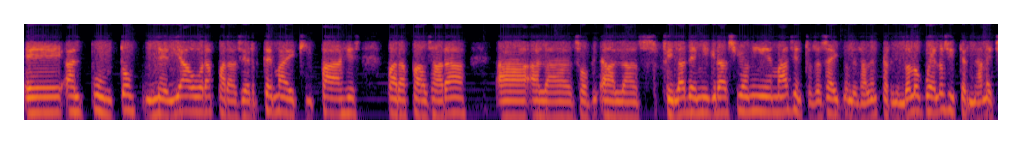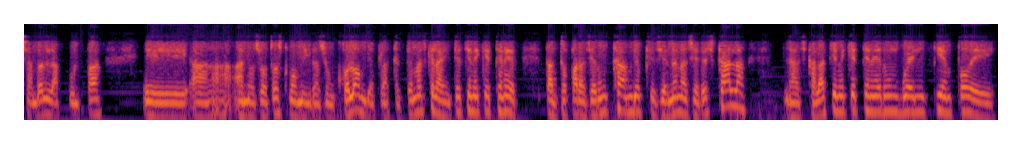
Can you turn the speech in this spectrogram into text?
eh, al punto media hora para hacer tema de equipajes, para pasar a, a, a las, a las filas de migración y demás, y entonces ahí donde salen perdiendo los vuelos y terminan echándole la culpa eh, a, a nosotros como Migración Colombia. El tema es que la gente tiene que tener, tanto para hacer un cambio que sientan hacer escala, la escala tiene que tener un buen tiempo de,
